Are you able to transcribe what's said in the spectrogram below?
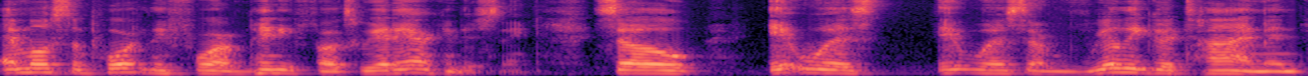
And most importantly, for many folks, we had air conditioning. So it was it was a really good time. And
